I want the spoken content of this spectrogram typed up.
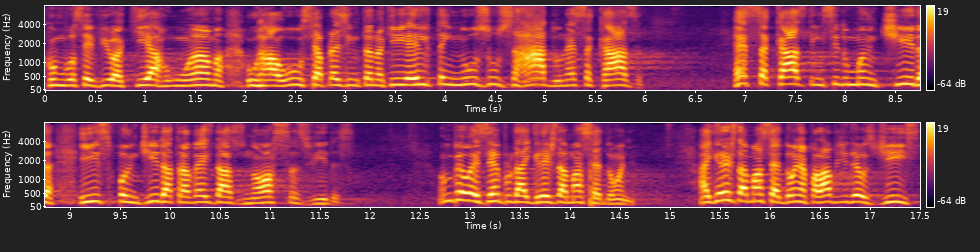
como você viu aqui, a Ruama, o Raul se apresentando aqui, Ele tem nos usado nessa casa. Essa casa tem sido mantida e expandida através das nossas vidas. Vamos ver o exemplo da igreja da Macedônia. A igreja da Macedônia, a palavra de Deus diz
